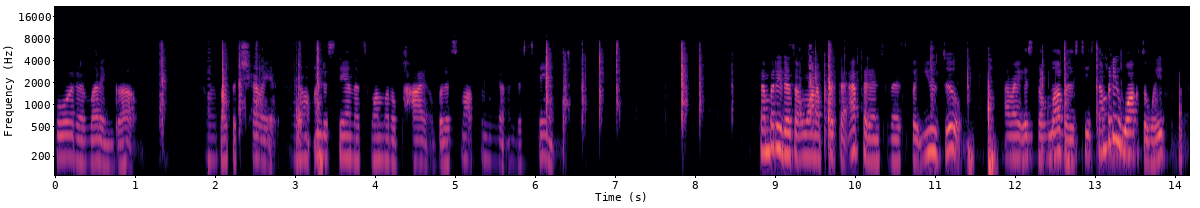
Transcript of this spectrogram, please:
forward or letting go. Tell me about the chariot. I don't understand this one little pile, but it's not for me to understand. Somebody doesn't want to put the effort into this, but you do. All right, it's the lovers. See, somebody walked away from you,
